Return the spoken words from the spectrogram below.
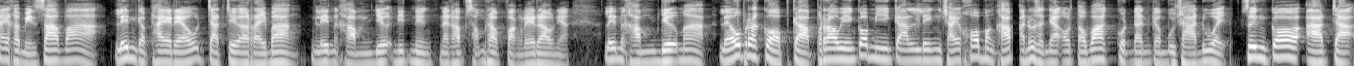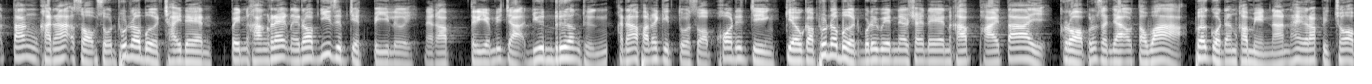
ให้เขมรทราบว่าเล่นกับไทยแล้วจะเจออะไรบ้าง เล่นคำเยอะนิดนึงนะครับสำหรับฝั่งในเราเนี่ยเล่นคำเยอะมาก แล้วประกอบกับเราเองก็มีการเล็งใช้ข้อบังคับ อนุสัญญาออตตาวากดดันกัมพูชาด้วย ซึ่งก็อาจจะตั้งคณะสอบสวนทุนระเบิดชายแดน เป็นครั้งแรกในรอบ 27 ปีเลยนะครับเตรียมที่จะยื่นเรื่องถึงคณะภารกิจตรวจสอบข้อเท็จจริง เกี่ยวกับทุ่นระเบิดบริเวณแนวชายแดนครับภายใต้กรอบอนุสัญญาออตตาวาเพื่อกดดันเขมรนั้นให้รับผิดชอบ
